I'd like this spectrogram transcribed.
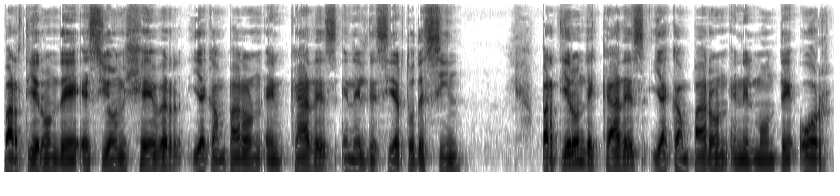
Partieron de Esión Geber y acamparon en Cades en el desierto de Sin. Partieron de Cades y acamparon en el monte Or,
